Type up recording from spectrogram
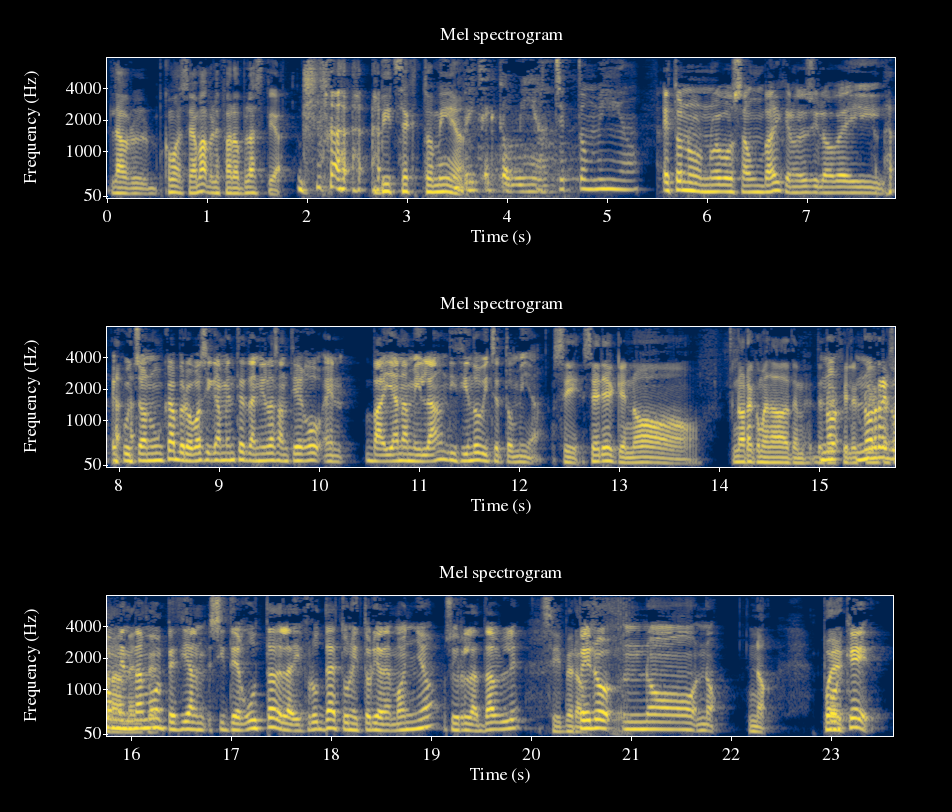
la, ¿cómo se llama? Blefaroplastia. Bisectomía. Bisectomía. Cheto mío. Esto no es un nuevo soundbite, que no sé si lo habéis escuchado nunca, pero básicamente Daniela Santiago en Bayana Milán diciendo bichetomía. Sí, serie que no, no recomendado de, de No, perfil no recomendamos especial. Si te gusta, de la disfrutas, esto es una historia de moño, soy relatable. Sí, pero, Pero, no, no. no. Pues, ¿Por qué?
